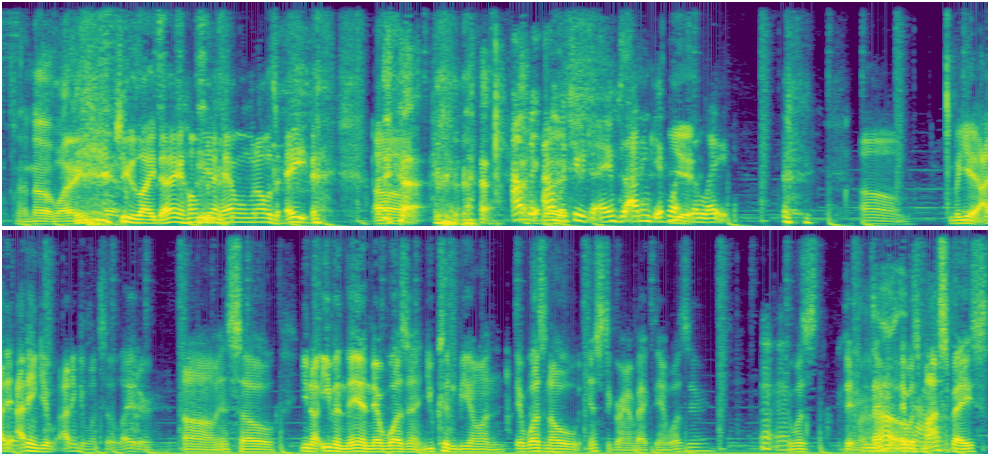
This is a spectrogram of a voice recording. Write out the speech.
I know, like she was like, "Dang, homie, I had one when I was eight. um, I'm with, I'm with you, James. I didn't get one Yeah. till late. um but yeah I, di- I didn't get i didn't get one till later um and so you know even then there wasn't you couldn't be on there was no instagram back then was there it Mm-mm. was there, No. there, there was No. myspace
